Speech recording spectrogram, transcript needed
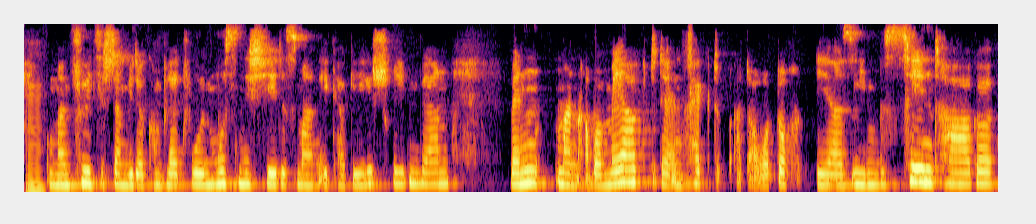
mhm. und man fühlt sich dann wieder komplett wohl, muss nicht jedes Mal ein EKG geschrieben werden. Wenn man aber merkt, der Infekt dauert doch eher sieben bis zehn Tage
